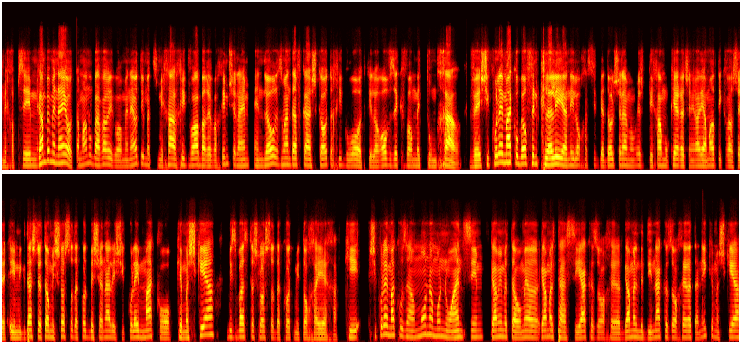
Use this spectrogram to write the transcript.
מחפשים, גם במניות, אמרנו בעבר איגור, המניות עם הצמיחה הכי גבוהה ברווחים שלהם הן לאורך זמן דווקא ההשקעות הכי גרועות, כי לרוב זה כבר מתומחר. ושיקולי מקרו באופן כללי, אני לא חסיד גדול שלהם, יש בדיחה מוכרת שנראה לי אמרתי כבר שאם הקדשת יותר מ-13 דקות בשנה לשיקולי מקרו כמשקיע, בזבזת 13 דקות מתוך חייך. כי שיקולי מקרו זה המון המון ניואנסים, גם אם אתה אומר, גם על תעשייה כזו או אחרת, גם על מדינה כזו או אחרת, אני כמשקיע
